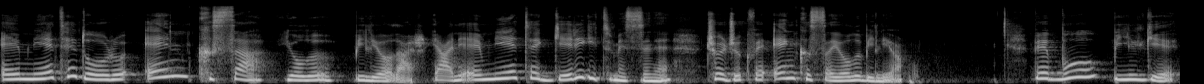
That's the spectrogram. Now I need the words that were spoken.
emniyete doğru en kısa yolu biliyorlar. Yani emniyete geri gitmesini çocuk ve en kısa yolu biliyor. Ve bu bilgi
